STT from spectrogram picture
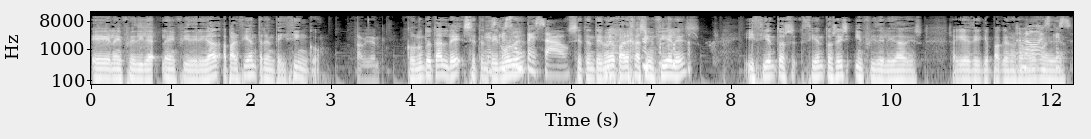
eh, la, infidelidad, la infidelidad aparecía en 35, Está bien. con un total de Es que es 79, un pesado. 79 parejas infieles y 100 106 infidelidades. O sea, quiere decir que para que nos No, hagamos es una que idea. es...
